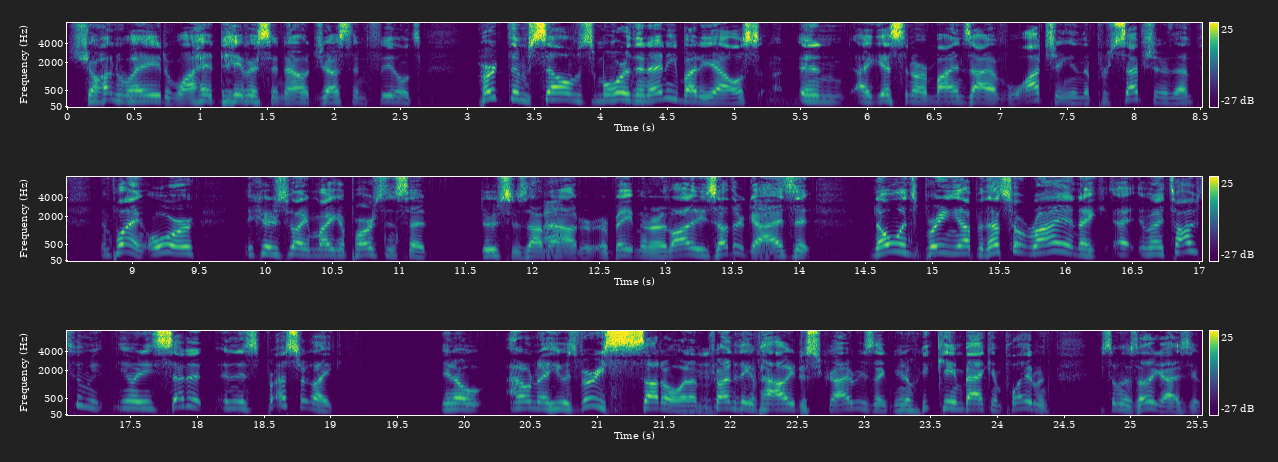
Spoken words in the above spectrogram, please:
Shaun Wade, Wyatt Davis, and now Justin Fields, hurt themselves more than anybody else, in I guess in our mind's eye of watching and the perception of them and playing. Or it could just be like Micah Parsons said, "Deuces, I'm Wow. out," or, or Bateman, or a lot of these other guys that no one's bringing up. And that's what Ryan. Like I, when I talked to him, you know, and he said it in his presser, like you know, I don't know. He was very subtle, and I'm Mm-hmm. trying to think of how he described. it. He's like, you know, he came back and played with some of those other guys. You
